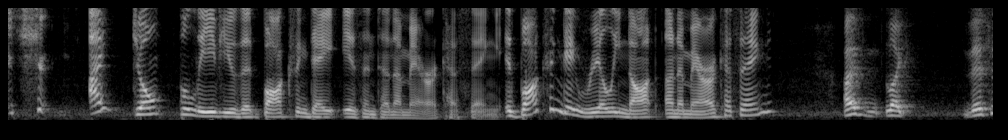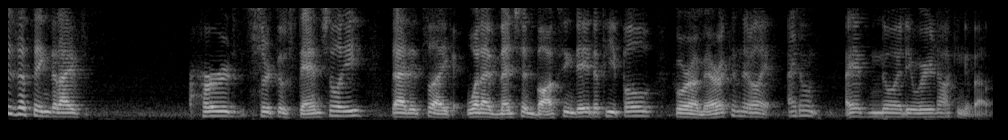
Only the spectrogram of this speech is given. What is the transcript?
I- sure, I don't believe you that Boxing Day isn't an America thing. Is Boxing Day really not an America thing? I've like this is a thing that I've heard circumstantially that it's like when I've mentioned Boxing Day to people who are American, they're like, I don't I have no idea what you're talking about.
